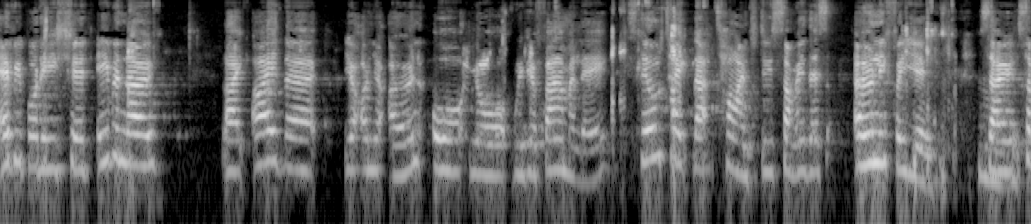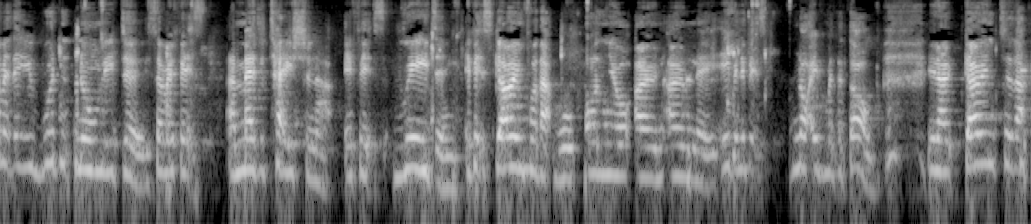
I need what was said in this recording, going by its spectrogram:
everybody should, even though like either you're on your own or you're with your family, still take that time to do something that's only for you. So mm-hmm. something that you wouldn't normally do. So if it's a meditation app, if it's reading, if it's going for that walk on your own only, even if it's not even with the dog, you know, go into that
